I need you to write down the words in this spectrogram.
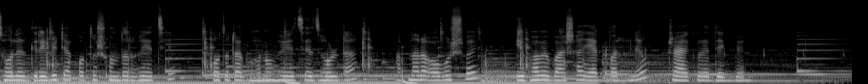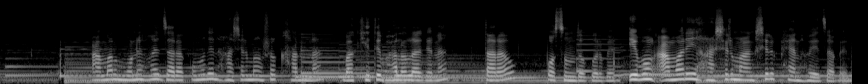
ঝোলের গ্রেভিটা কত সুন্দর হয়েছে, কতটা ঘন হয়েছে ঝোলটা। আপনারা অবশ্যই এভাবে বাসায় একবার হলেও ট্রাই করে দেখবেন। আমার মনে হয় যারা কোনোদিন হাঁসের মাংস খান না বা খেতে ভালো লাগে না, তারাও পছন্দ করবেন এবং আমার এই হাঁসের মাংসের ফ্যান হয়ে যাবেন।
